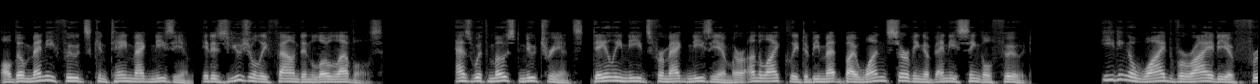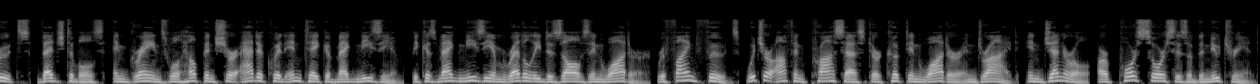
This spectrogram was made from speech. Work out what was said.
Although many foods contain magnesium, it is usually found in low levels. As with most nutrients, daily needs for magnesium are unlikely to be met by one serving of any single food. Eating a wide variety of fruits, vegetables, and grains will help ensure adequate intake of magnesium, because magnesium readily dissolves in water. Refined foods, which are often processed or cooked in water and dried, in general, are poor sources of the nutrient.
